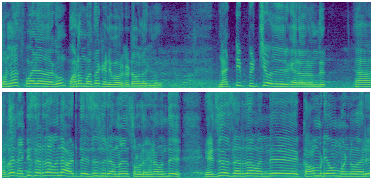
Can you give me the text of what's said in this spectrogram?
சொன்னால் ஸ்பாயிலாக இருக்கும். படம் பார்த்தா கண்டிப்பாக இருக்கட்டும் அவுட் நட்டி பிடிச்சி உதவிருக்காரு அவர் வந்து. அதான் நட்டி சார் தான் வந்து அடுத்த எஸ் எஸ் சொல்லலாம். ஏன்னா வந்து எஸ் சார் தான் வந்து காமெடியாகவும் பண்ணுவார்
